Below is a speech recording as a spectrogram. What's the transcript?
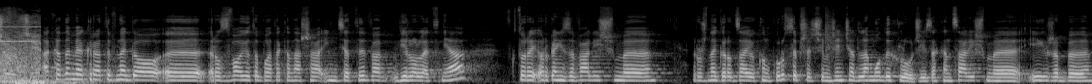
Georgia. Akademia Kreatywnego y, Rozwoju to była taka nasza inicjatywa wieloletnia, w której organizowaliśmy różnego rodzaju konkursy, przedsięwzięcia dla młodych ludzi. Zachęcaliśmy ich, żeby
